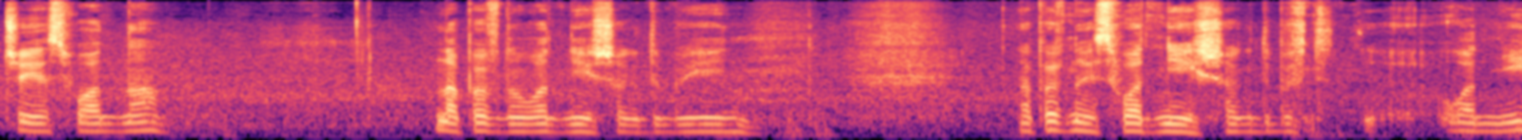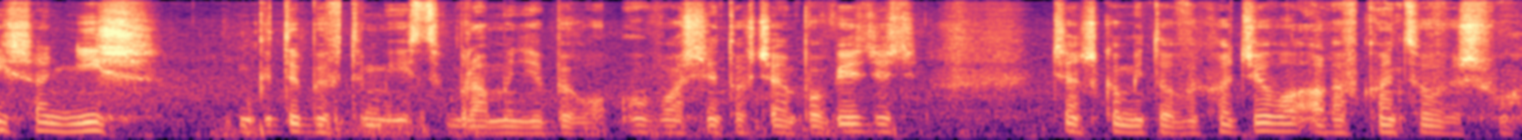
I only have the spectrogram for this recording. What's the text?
Czy jest ładna? Na pewno ładniejsza, gdyby jej na pewno jest ładniejsza, gdyby w, ładniejsza niż gdyby w tym miejscu bramy nie było. O właśnie to chciałem powiedzieć. Ciężko mi to wychodziło, ale w końcu wyszło.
